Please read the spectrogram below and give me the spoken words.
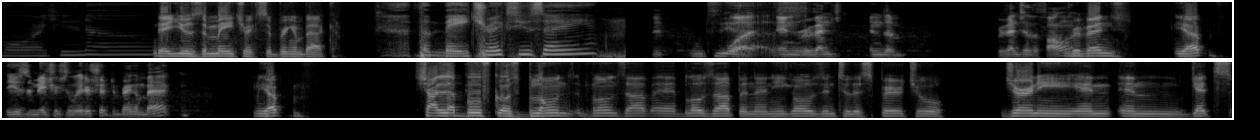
more you know. They used the Matrix to bring him back. The Matrix, you say? What in Revenge in the Revenge of the Fallen? Revenge. Yep. they used the Matrix of leadership to bring him back. Yep. Shia LaBeouf goes blown, blows up, uh, blows up, and then he goes into the spiritual journey and and gets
